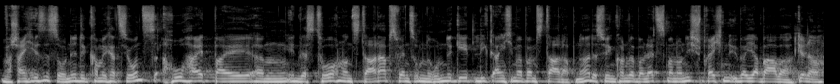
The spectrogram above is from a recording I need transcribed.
wahrscheinlich ist es so, ne? Die Kommunikationshoheit bei ähm, Investoren und Startups, wenn es um eine Runde geht, liegt eigentlich immer beim Startup. Ne? Deswegen konnten wir beim letzten Mal noch nicht sprechen über Yababa. Genau.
